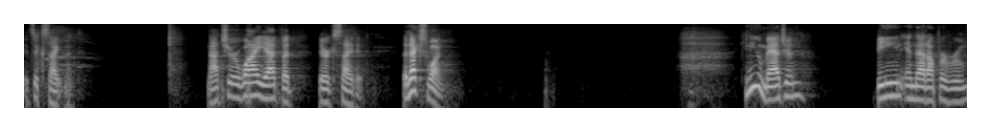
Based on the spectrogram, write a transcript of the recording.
it's excitement. Not sure why yet, but they're excited. The next one. Can you imagine being in that upper room?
